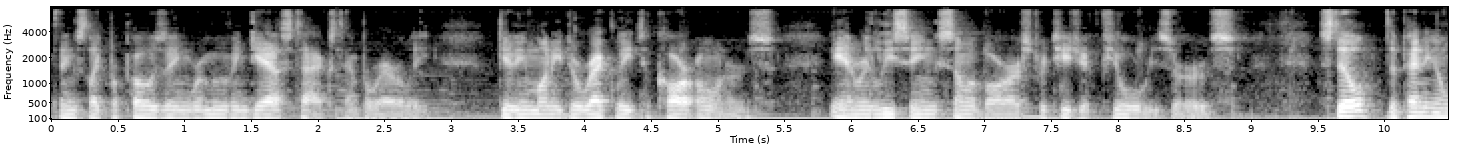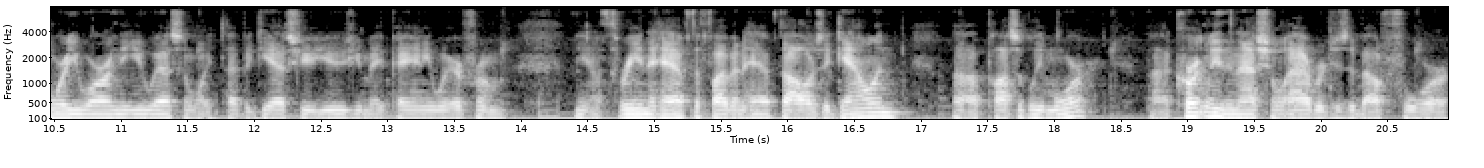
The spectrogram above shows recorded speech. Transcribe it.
things like proposing removing gas tax temporarily, giving money directly to car owners, and releasing some of our strategic fuel reserves. Still, depending on where you are in the U.S. and what type of gas you use, you may pay anywhere from, you know, three and a half to five and a half dollars a gallon, uh, possibly more. Uh, currently, the national average is about four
